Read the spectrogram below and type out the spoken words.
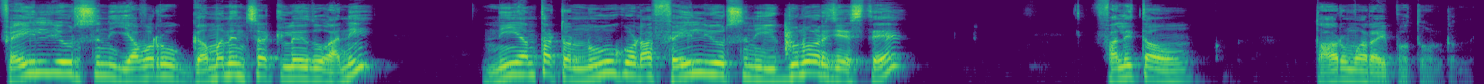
ఫెయిల్యూర్స్ని ఎవరు గమనించట్లేదు అని నీ అంతట నువ్వు కూడా ఫెయిల్యూర్స్ని ఇగ్నోర్ చేస్తే ఫలితం తారుమారైపోతూ ఉంటుంది.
